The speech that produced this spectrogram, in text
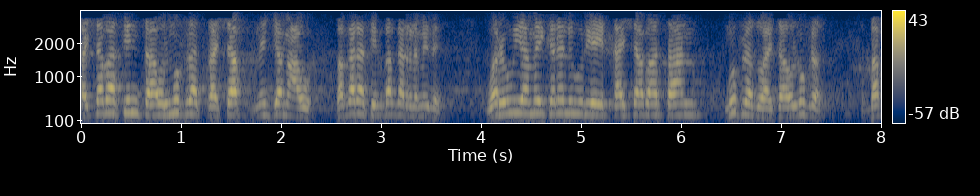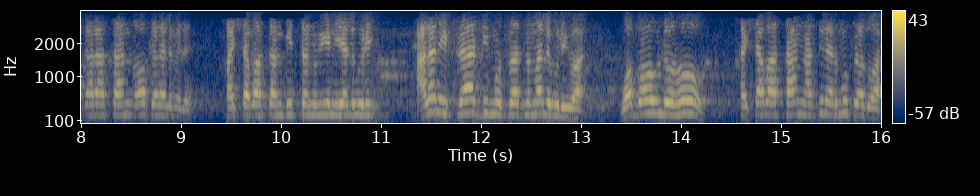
Khashabatin taaulmufrad khashab min jamc bakaratin bakar lamide waruwiya may kala liwuriyey khashabatan mufrad way taaulmufrad bakaratan oo kale lamide khashabatan bitanwin iya lawuri cala lifraadi mufradnama lawuri wa wa gawluhu khashabatan hadi ler mufrad wa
